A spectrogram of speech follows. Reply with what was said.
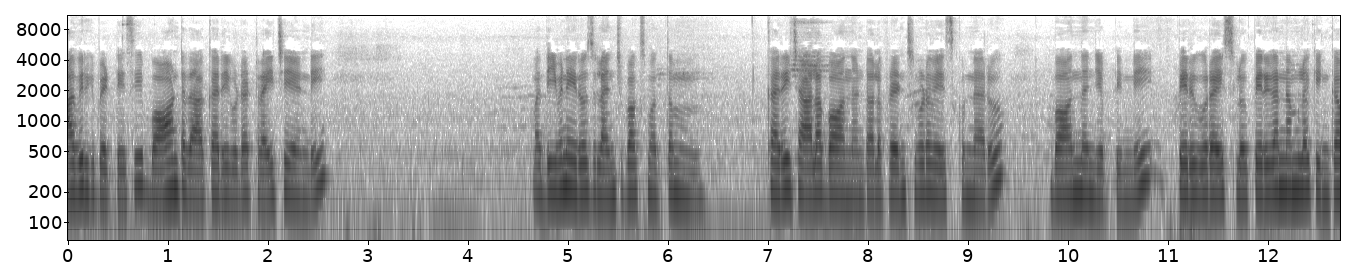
ఆవిరికి పెట్టేసి బాగుంటుంది. ఆ కర్రీ కూడా ట్రై చేయండి. మా దీవెన ఈరోజు లంచ్ బాక్స్ మొత్తం కర్రీ చాలా బాగుందంట. వాళ్ళ ఫ్రెండ్స్ కూడా వేసుకున్నారు. బాగుందని చెప్పింది. పెరుగు రైస్లో పెరుగన్నంలోకి ఇంకా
